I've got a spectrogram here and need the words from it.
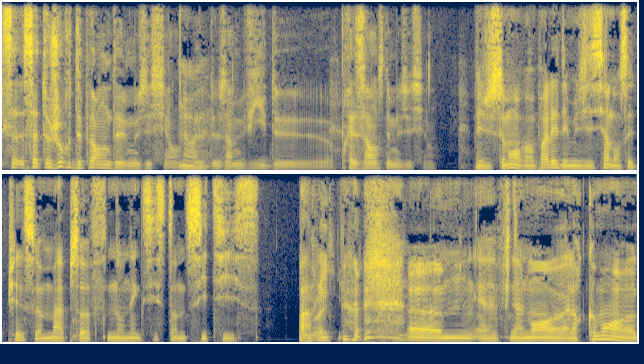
ça, ça, toujours dépend des musiciens, des envies, de présence des musiciens. Mais justement, on va en parler des musiciens dans cette pièce Maps of Non-Existent Cities. Paris. Euh, euh, finalement, euh, alors comment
